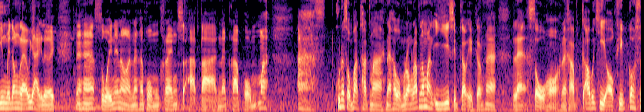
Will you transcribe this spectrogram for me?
ยิ่งไม่ต้องแล้วใหญ่เลยนะฮะสวยแน่นอนนะครับผมแคร้งสะอาดตานะครับผมมาอ่า คุณสมบัติถัดมานะครับผมรองรับน้ำมัน e 2 0 9 1 9 5 และโซฮอนะครับเอาไปขี่ออกทริปก็ส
